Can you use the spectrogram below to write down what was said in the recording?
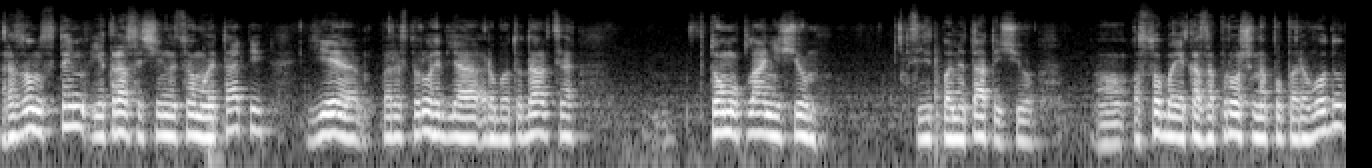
Разом з тим, якраз ще на цьому етапі є перестороги для роботодавця в тому плані, що слід пам'ятати, що особа, яка запрошена по переводу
